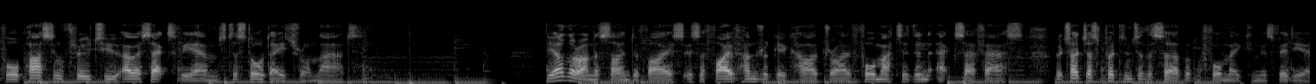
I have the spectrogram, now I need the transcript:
for passing through to OSX VMs to store data on that. The other unassigned device is a 500 gig hard drive formatted in XFS, which I just put into the server before making this video.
